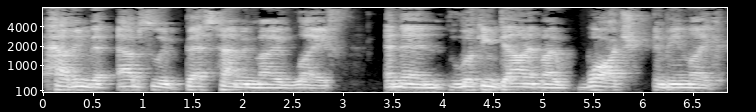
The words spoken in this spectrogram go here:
having the absolute best time in my life. And then looking down at my watch and being like,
